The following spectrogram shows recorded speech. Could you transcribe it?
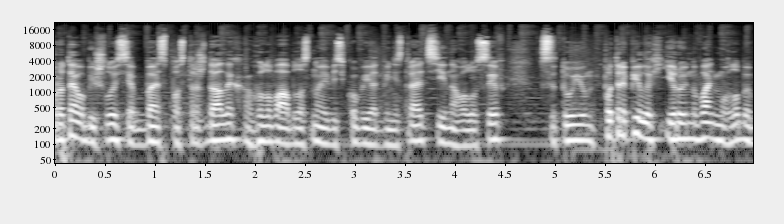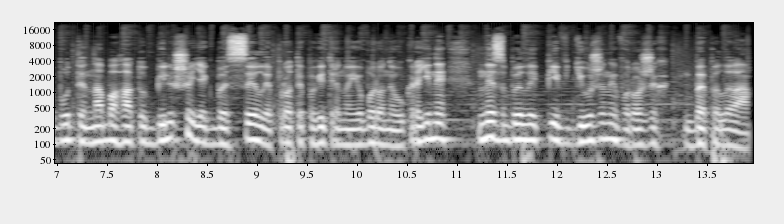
Проте обійшлося без постраждалих. Голова обласної військової адміністрації наголосив: цитую: потерпілих і руйнувань могло би бути набагато більше, якби сили протиповітряної оборони України не збили півдюжини ворожих БПЛА.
